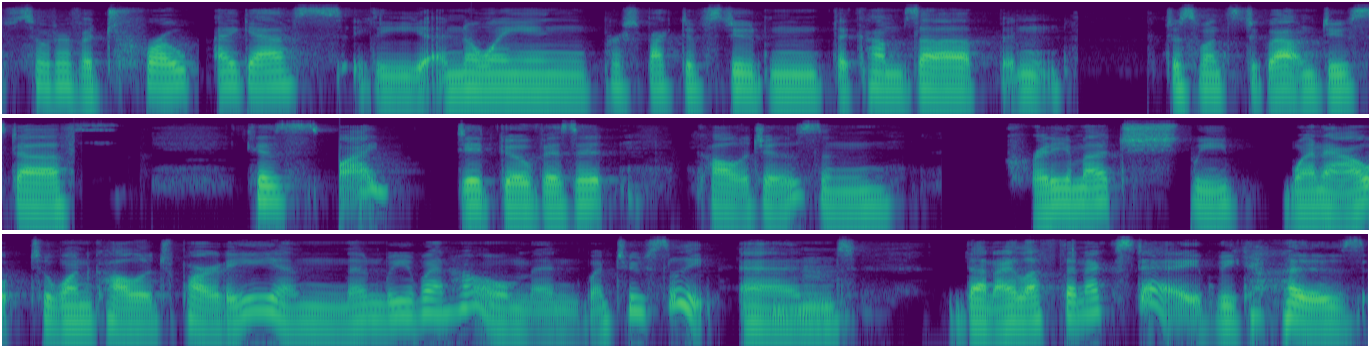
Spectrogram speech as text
sort of a trope, I guess, the annoying prospective student that comes up and just wants to go out and do stuff. Because I did go visit colleges and pretty much we went out to one college party and then we went home and went to sleep. And mm-hmm. then I left the next day because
